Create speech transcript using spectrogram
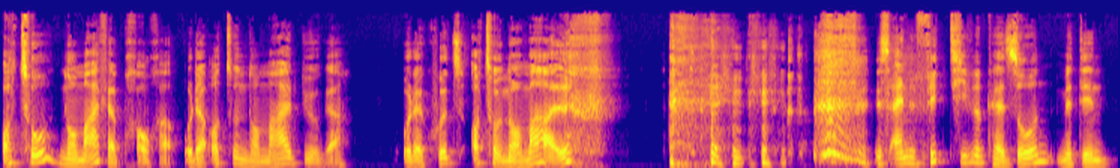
Otto Normalverbraucher oder Otto Normalbürger oder kurz Otto Normal ist eine fiktive Person mit den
